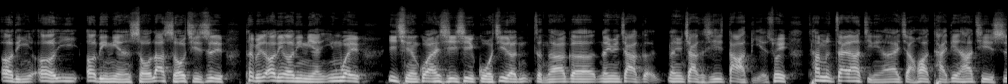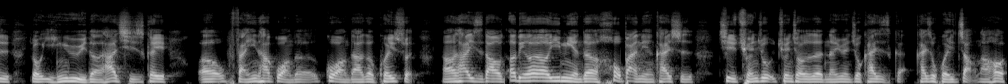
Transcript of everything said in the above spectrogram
二零二一二零年的时候，那时候其实是特别是二零二零年，因为疫情的关系，其实国际的整个那个能源价格能源价格其实大跌，所以他们在那几年来讲的话，台电它其实是有盈余的，它其实可以。呃，反映它过往的过往的那个亏损，然后它一直到二零二一年的后半年开始，其实全球全球的能源就开始开始回涨，然后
